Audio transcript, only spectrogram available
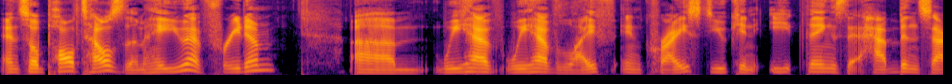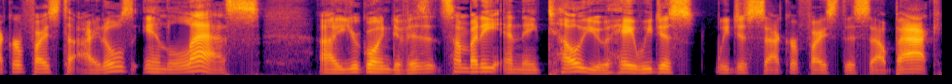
And so Paul tells them, "Hey, you have freedom. Um, we have we have life in Christ. You can eat things that have been sacrificed to idols, unless uh, you're going to visit somebody and they tell you, "Hey, we just we just sacrificed this out back."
